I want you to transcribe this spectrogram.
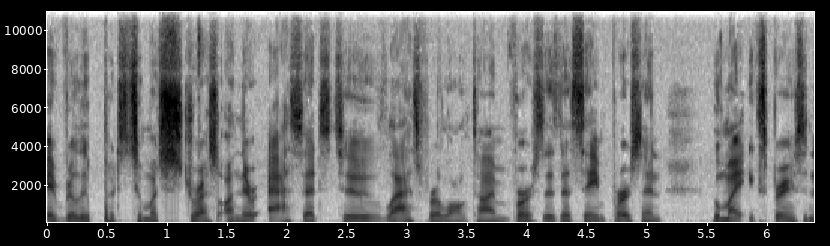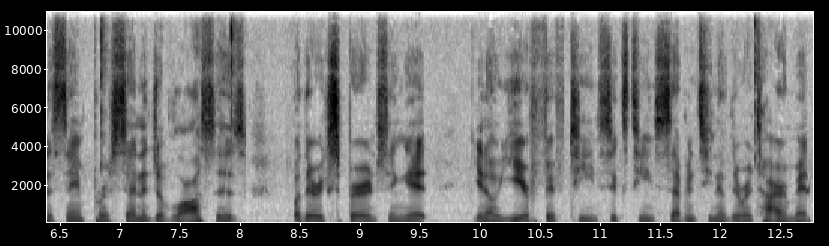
it really puts too much stress on their assets to last for a long time versus the same person who might experience in the same percentage of losses but they're experiencing it you know year 15 16 17 of their retirement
